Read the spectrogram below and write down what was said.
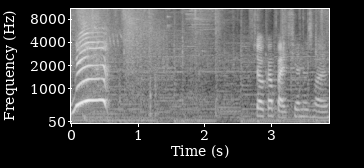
Ні! Все, капець, я не знаю.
